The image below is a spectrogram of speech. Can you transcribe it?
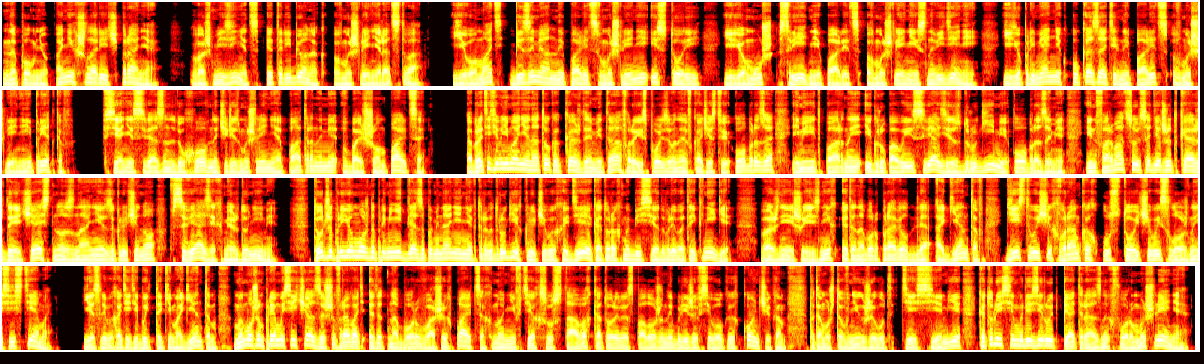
Напомню, о них шла речь ранее. Ваш мизинец – это ребенок в мышлении родства. Его мать – безымянный палец в мышлении историй, ее муж – средний палец в мышлении сновидений, ее племянник – указательный палец в мышлении предков. Все они связаны духовно через мышление паттернами в большом пальце – Обратите внимание на то, как каждая метафора, использованная в качестве образа, имеет парные и групповые связи с другими образами. Информацию содержит каждая часть, но знание заключено в связях между ними. Тот же прием можно применить для запоминания некоторых других ключевых идей, о которых мы беседовали в этой книге. Важнейший из них – это набор правил для агентов, действующих в рамках устойчивой сложной системы. Если вы хотите быть таким агентом, мы можем прямо сейчас зашифровать этот набор в ваших пальцах, но не в тех суставах, которые расположены ближе всего к их кончикам, потому что в них живут те семьи, которые символизируют пять разных форм мышления.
